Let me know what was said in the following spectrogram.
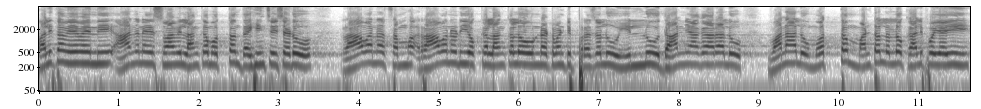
ఫలితం ఏమైంది? ఆంజనేయ స్వామి లంక మొత్తం దహించేశాడు. రావణ సంహ రావణుడి యొక్క లంకలో ఉన్నటువంటి ప్రజలు ఇల్లు ధాన్యాగారాలు వనాలు మొత్తం మంటలలో కాలిపోయాయి.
